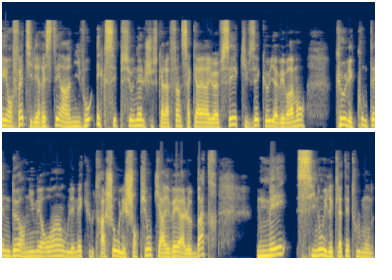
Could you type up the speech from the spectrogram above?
Et en fait, il est resté à un niveau exceptionnel jusqu'à la fin de sa carrière à UFC, qui faisait qu'il y avait vraiment que les contenders numéro un ou les mecs ultra chauds ou les champions qui arrivaient à le battre. Mais sinon, il éclatait tout le monde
